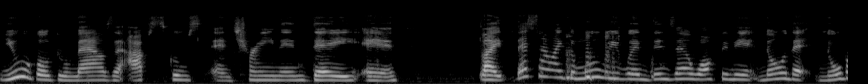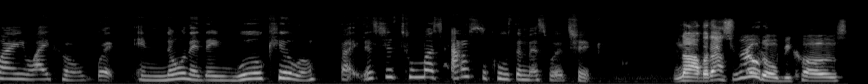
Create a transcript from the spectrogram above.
you will go through miles and obstacles and training day and like that sound like the movie when Denzel walked in there knowing that nobody like him, but and knowing that they will kill him. Like that's just too much obstacles to mess with a chick. Nah, but that's real though because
